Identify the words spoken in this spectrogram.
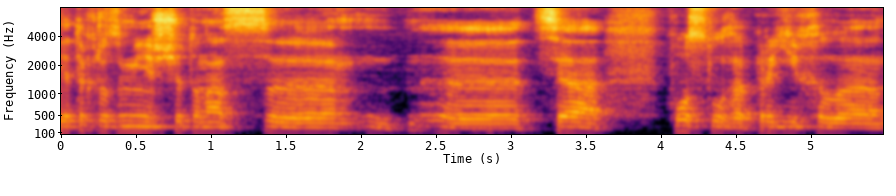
Я так розумію, що до нас е, е, ця послуга приїхала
